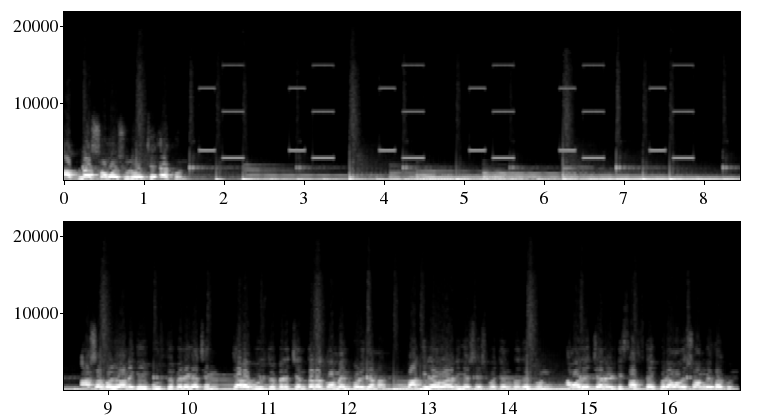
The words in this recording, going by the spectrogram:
আপনার সময় শুরু হচ্ছে এখন। আশা করি অনেকেই বুঝতে পেরে গেছেন। যারা বুঝতে পেরেছেন, তারা কমেন্ট করে জানান। বাকিরা দাদাটিকে শেষ পর্যন্ত দেখুন। আমাদের চ্যানেলটি সাবস্ক্রাইব করে আমাদের সঙ্গে থাকুন।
